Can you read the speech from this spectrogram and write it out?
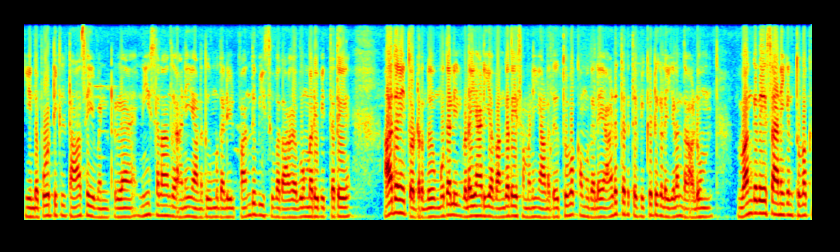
இந்த போட்டியில் டாஸை வென்ற நியூசிலாந்து அணியானது முதலில் பந்து வீசுவதாகவும் அறிவித்தது. அதனைத் தொடர்ந்து முதலில் விளையாடிய வங்கதேச அணியானது துவக்க முதலே அடுத்தடுத்த விக்கெட்டுகளை இழந்தாலும் வங்கதேச அணியின் துவக்க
